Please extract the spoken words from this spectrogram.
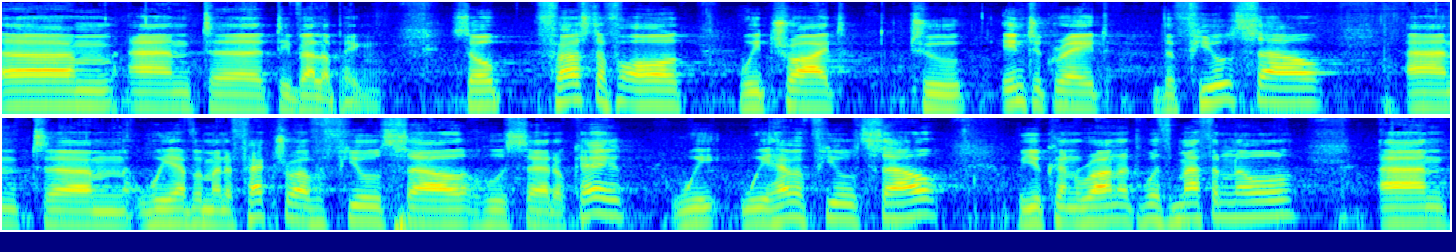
um, and uh, developing. So first of all, we tried to integrate the fuel cell, and um, we have a manufacturer of a fuel cell who said, okay, we, we have a fuel cell, you can run it with methanol, and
